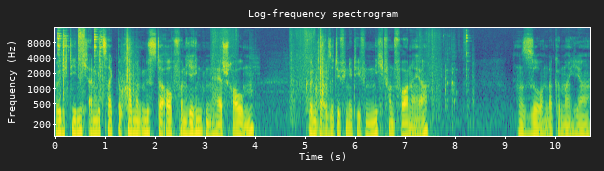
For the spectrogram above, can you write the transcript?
würde ich die nicht angezeigt bekommen und müsste auch von hier hinten her schrauben. Könnte also definitiv nicht von vorne her. So, und da können wir hier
